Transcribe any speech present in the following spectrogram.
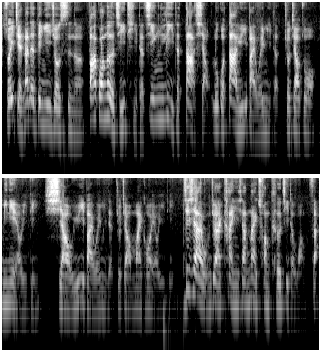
所以简单的定义就是呢，发光二极体的晶粒的大小，如果大于一百微米的，就叫做 Mini LED；小于一百微米的，就叫 Micro LED。接下来我们就来看一下錼创科技的网站。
